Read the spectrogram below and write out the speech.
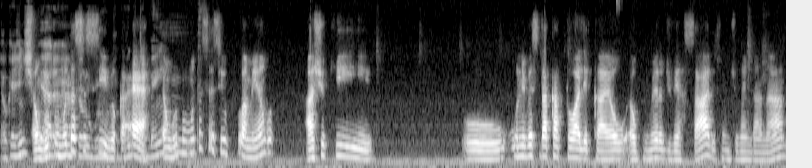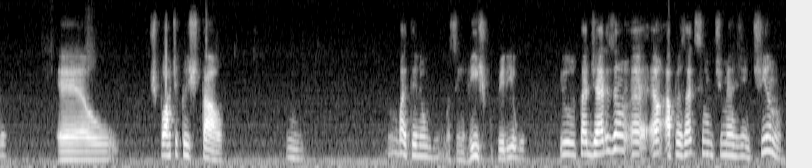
É o que a gente É um espera, grupo né, muito acessível, grupo. Cara. É, bem- é um grupo muito acessível pro Flamengo. Acho que o Universidade Católica é o, é o primeiro adversário, se não estiver enganado. É o Esporte Cristal. hum, Não vai ter nenhum assim, risco, perigo. E o Tadieres, é, é- é- apesar de ser um time argentino,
